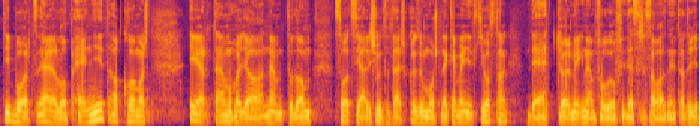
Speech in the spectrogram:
Tiborc ellop ennyit, akkor most értem, hogy a nem tudom, szociális utatás közül most nekem ennyit kiosztanak, de ettől még nem fogok Fideszre szavazni. Tehát, hogy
